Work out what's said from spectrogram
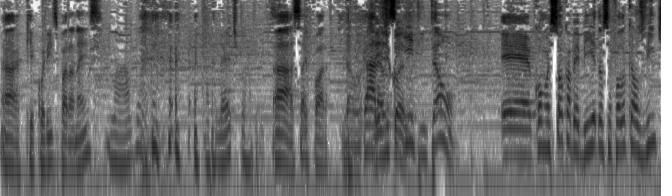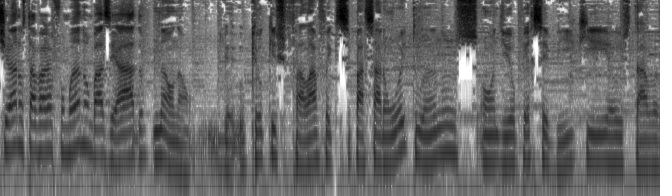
Ah, que Corinthians Paranaense? Nada. Atlético, rapaz. Ah, sai fora. Não, Cara, é o quando? seguinte, então. É, começou com a bebida, você falou que aos 20 anos tava fumando um baseado. Não, não. O que eu quis falar foi que se passaram oito anos onde eu percebi que eu estava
